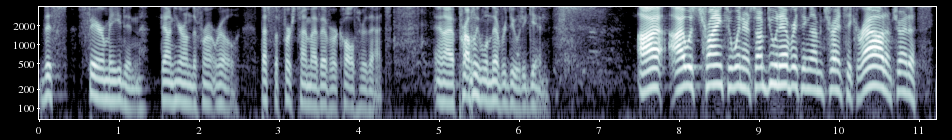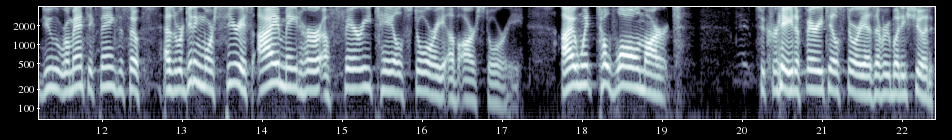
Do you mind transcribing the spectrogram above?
this fair maiden down here on the front row. That's the first time I've ever called her that. And I probably will never do it again. I, I was trying to win her. So I'm doing everything. I'm trying to take her out. I'm trying to do romantic things. And so as we're getting more serious, I made her a fairy tale story of our story. I went to Walmart to create a fairy tale story as everybody should.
